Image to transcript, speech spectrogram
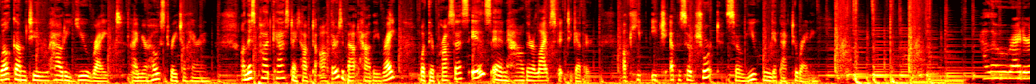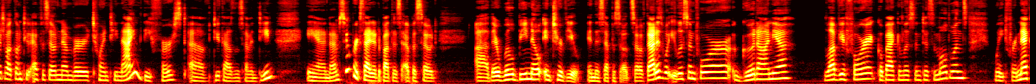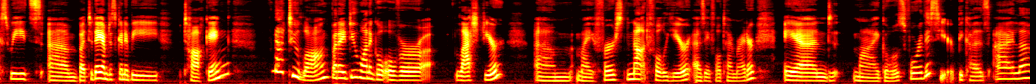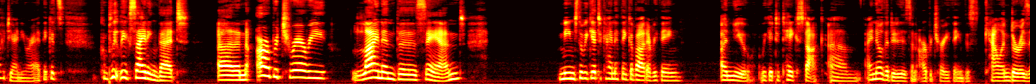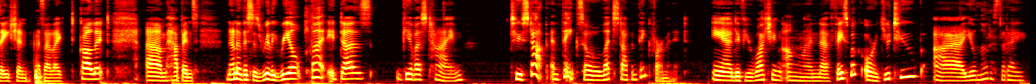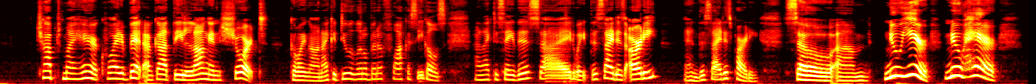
Welcome to How Do You Write? I'm your host, Rachael Herron. On this podcast, I talk to authors about how they write, what their process is, and how their lives fit together. I'll keep each episode short so you can get back to writing. Hello, writers. Welcome to episode number 29, the first of 2017. And I'm super excited about this episode. Uh, there will be no interview in this episode. So if that is what you listen for, good on ya. Love you for it. Go back and listen to some old ones. Wait for next week's. Um, but today I'm just going to be talking, not too long, but I do want to go over last year, um, my first not full year as a full time writer, and my goals for this year because I love January. I think it's completely exciting that an arbitrary line in the sand means that we get to kind of think about everything anew. We get to take stock. Um, I know that it is an arbitrary thing. This calendarization, as I like to call it, um, happens. None of this is really real, but it does give us time to stop and think. So let's stop and think for a minute. And if you're watching on uh, Facebook or YouTube, uh, you'll notice that I chopped my hair quite a bit. I've got the long and short going on. I could do a little bit of flock of seagulls. I like to say this side, wait, this side is Artie and this side is party. So, um, new year, new hair,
